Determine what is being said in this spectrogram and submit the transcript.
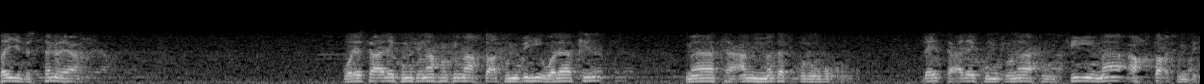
طيب استمع يا أخي. وليس عليكم جناح فيما أخطأتم به ولكن ما تعمدت قلوبكم. ليس عليكم جناح فيما أخطأتم به.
